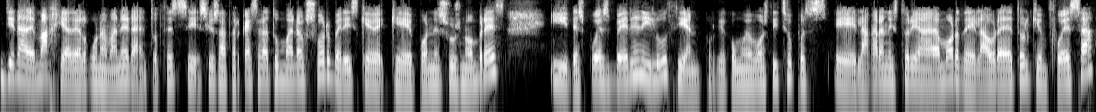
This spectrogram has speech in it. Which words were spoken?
llena de magia de alguna manera. Entonces, si, si os acercáis a la tumba en Oxford, veréis que, que ponen sus nombres y después Beren y Lucien, porque como hemos dicho, pues eh, la gran historia de amor de la obra de Tolkien fue esa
